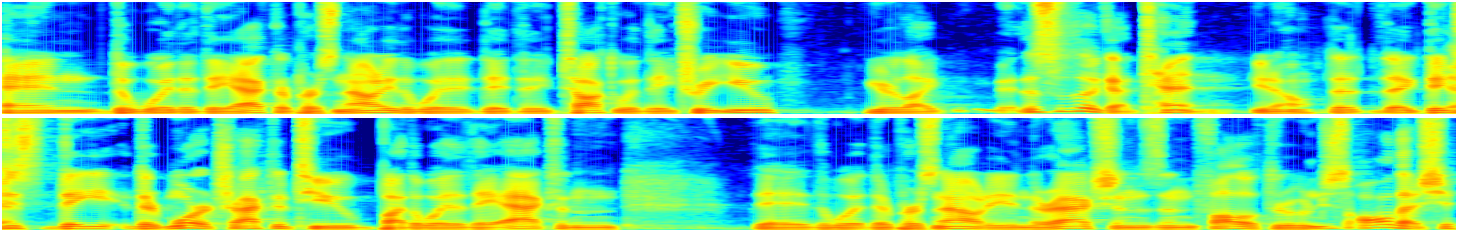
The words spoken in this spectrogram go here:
and the way that they act, their personality, the way that they talk, the way they treat you. You're like, this is like a ten. You know that they, they Yeah. just they they're more attractive to you by the way that they act and they, the way their personality and their actions and follow through and just all that shit.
